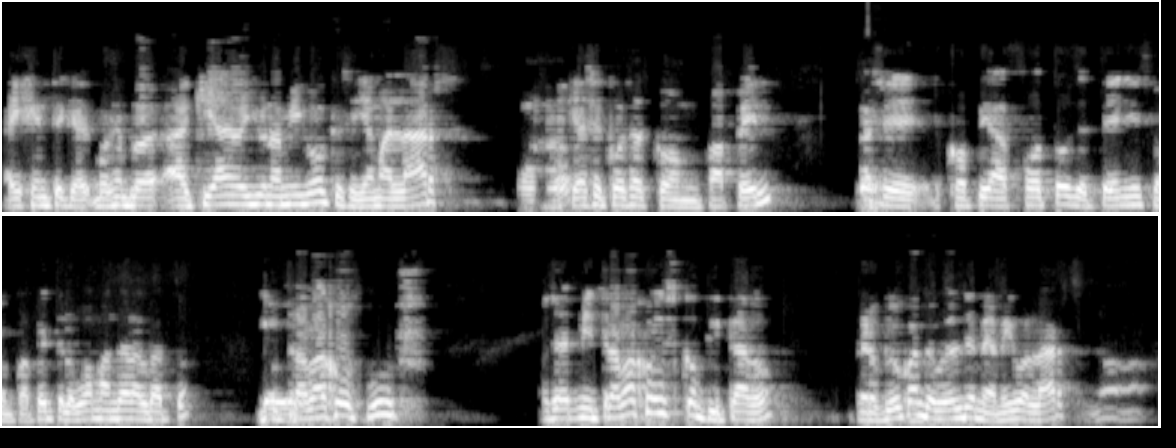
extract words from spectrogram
Hay gente que, por ejemplo, aquí hay un amigo que se llama Lars, que hace cosas con papel hace copia fotos de tenis con papel, te lo voy a mandar al rato. Mi trabajo, uff, o sea, mi trabajo es complicado, pero yo cuando veo el de mi amigo Lars, no,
